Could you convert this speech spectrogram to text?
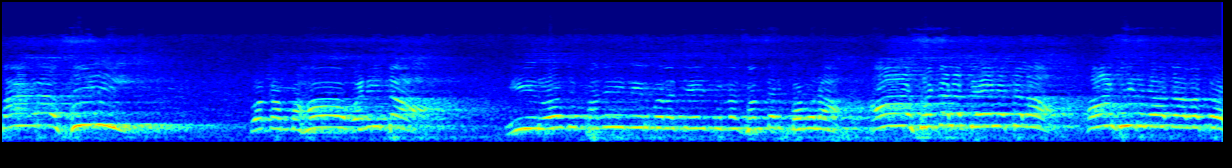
సాహసీలి ఒక మహా వనిత ఈ రోజు పదవి నిర్మల చేస్తున్న సందర్భమున ఆ సకల దేవతల ఆశీర్వాదాలతో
